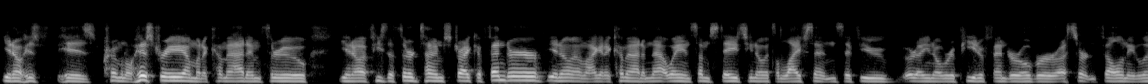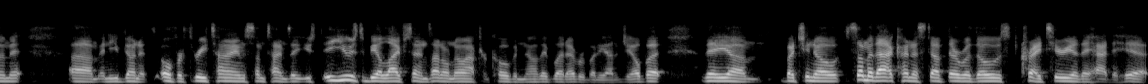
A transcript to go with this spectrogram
you know, his his criminal history. I'm going to come at him through, you know, if he's a third time strike offender, you know, am I going to come at him that way? In some states, you know, it's a life sentence if you you know, repeat offender over a certain felony limit. Um, and you've done it over three times. Sometimes it used it used to be a life sentence. I don't know after COVID now they've let everybody out of jail, but they um but you know some of that kind of stuff there were those criteria they had to hit.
